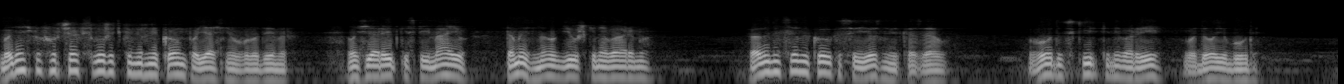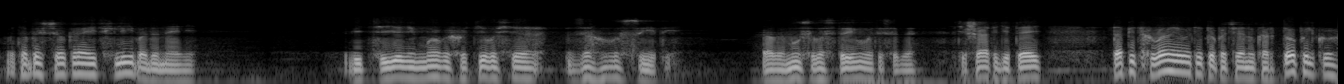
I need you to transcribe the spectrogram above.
Бо дядько Форчак служить комірником, пояснював Володимир. Ось я рибки спіймаю, та ми знов юшки наваримо. Але на це Миколка серйозно відказав. Воду скільки не вари, водою буде. У тебе ще окраєць хліба до неї. Від цієї мови хотілося заголосити, але мусила стримувати себе, втішати дітей та підхваювати то печену картопельку,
